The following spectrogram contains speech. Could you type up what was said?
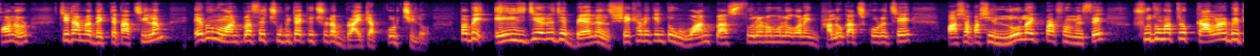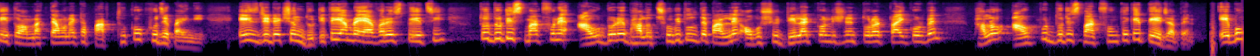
হনর, যেটা আমরা দেখতে পাচ্ছিলাম এবং ওয়ানপ্লাসের ছবিটা কিছুটা ব্রাইট আপ করছিল। তবে এইচডিআর এর যে ব্যালেন্স সেখানে কিন্তু ওয়ানপ্লাস তুলনামূলক অনেক ভালো কাজ করেছে। পাশাপাশি লো লাইট পারফরমেন্সে শুধুমাত্র কালার ব্যতীত আমরা তেমন একটা পার্থক্য খুঁজে পাইনি। এইচ ডিটেকশন দুটিতেই আমরা অ্যাভারেজ পেয়েছি। তো দুটি স্মার্টফোনে আউটডোরে ভালো ছবি তুলতে পারলে অবশ্যই ডেলাইট কন্ডিশনে তোলার ট্রাই করবেন। ভালো আউটপুট দুটি স্মার্টফোন থেকে পেয়ে যাবেন। এবং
